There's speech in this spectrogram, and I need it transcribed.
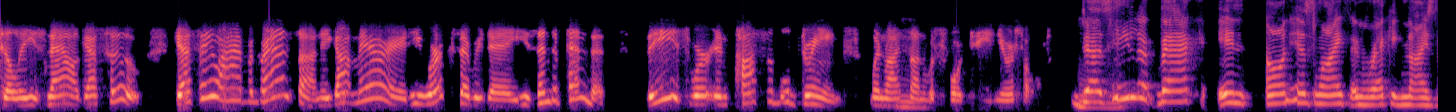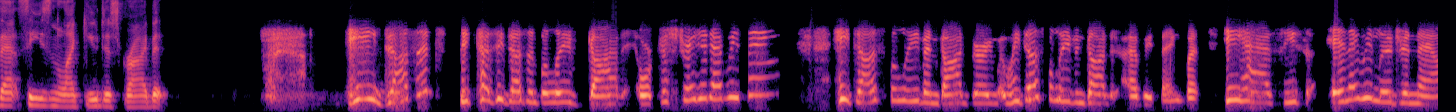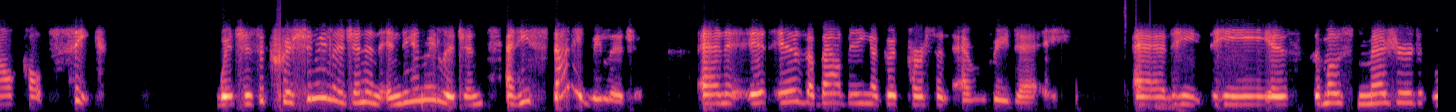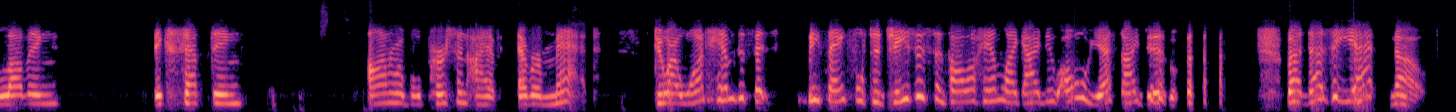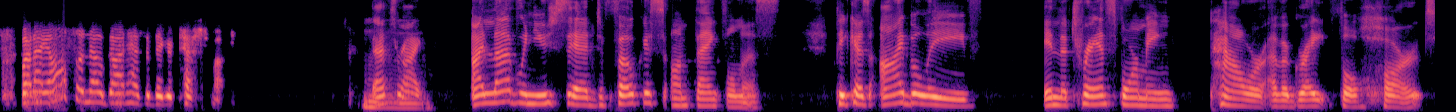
till he's now. Guess who? Guess who? I have a grandson. He got married. He works every day. He's independent. These were impossible dreams when my son Mm. was 14 years old. Does Mhm. he look back in on his life and recognize that season like you describe it? He doesn't because he doesn't believe God orchestrated everything. He does believe in God very much. He does believe in God everything, but he has he's in a religion now called Sikh, which is a Christian religion, an Indian religion, and he studied religion. And it, is about being a good person every day. And he he is the most measured, loving, accepting, honorable person I have ever met. Do I want him to th- be thankful to Jesus and follow him like I do? Oh, yes, I do. but does he yet? No. But I also know God has a bigger testimony. That's right. Mhm. I love when you said to focus on thankfulness because I believe in the transforming power of a grateful heart.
